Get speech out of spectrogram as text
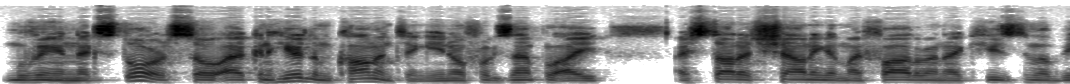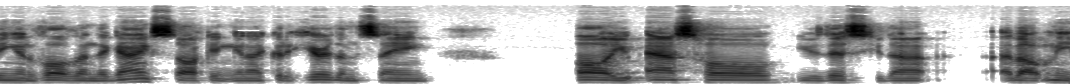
moving in next door, so I can hear them commenting. You know, for example, I I started shouting at my father, and I accused him of being involved in the gang stalking, and I could hear them saying, "Oh, you asshole! You this, you that," about me.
